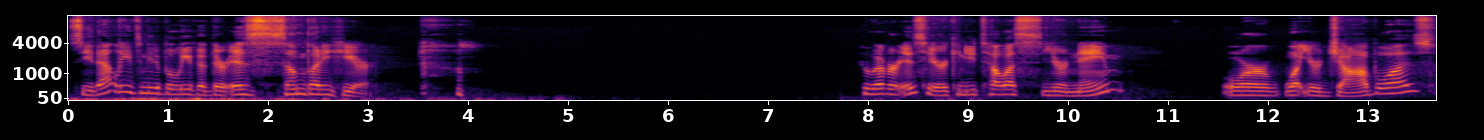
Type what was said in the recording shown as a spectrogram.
See, that leads me to believe that there is somebody here. Whoever is here, can you tell us your name? Or what your job was?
